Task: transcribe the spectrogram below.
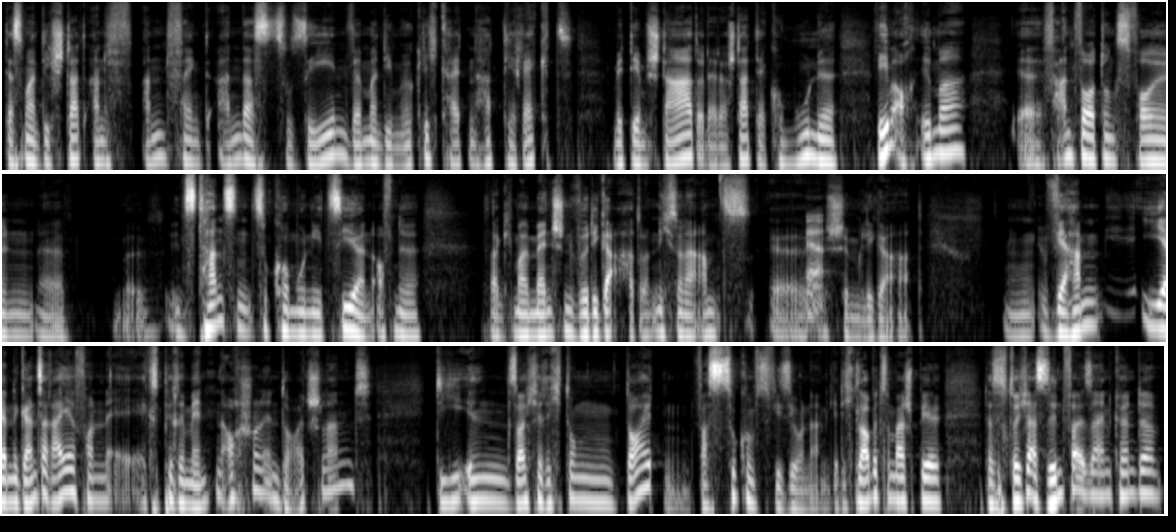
dass man die Stadt anf anfängt anders zu sehen, wenn man die Möglichkeiten hat, direkt mit dem Staat oder der Stadt, der Kommune, wem auch immer, äh, verantwortungsvollen äh, Instanzen zu kommunizieren auf eine, sage ich mal, menschenwürdige Art und nicht so eine amtsschimmlige äh, Art. Wir haben ja eine ganze Reihe von Experimenten auch schon in Deutschland, die in solche Richtungen deuten, was Zukunftsvisionen angeht. Ich glaube zum Beispiel, dass es durchaus sinnvoll sein könnte,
